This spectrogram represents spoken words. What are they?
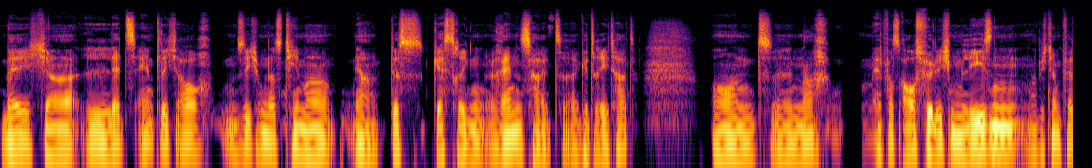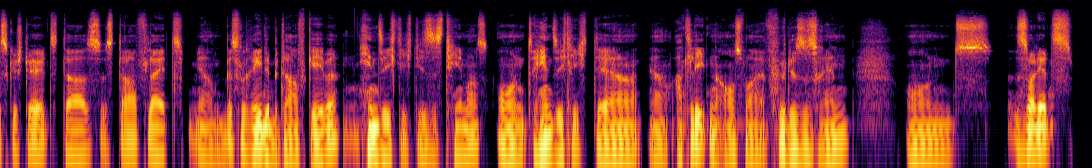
welcher letztendlich auch sich um das Thema ja, des gestrigen Rennens halt äh, gedreht hat. Und äh, nach etwas ausführlichem Lesen habe ich dann festgestellt, dass es da vielleicht ja, ein bisschen Redebedarf gäbe hinsichtlich dieses Themas und hinsichtlich der ja, Athletenauswahl für dieses Rennen. Und soll jetzt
